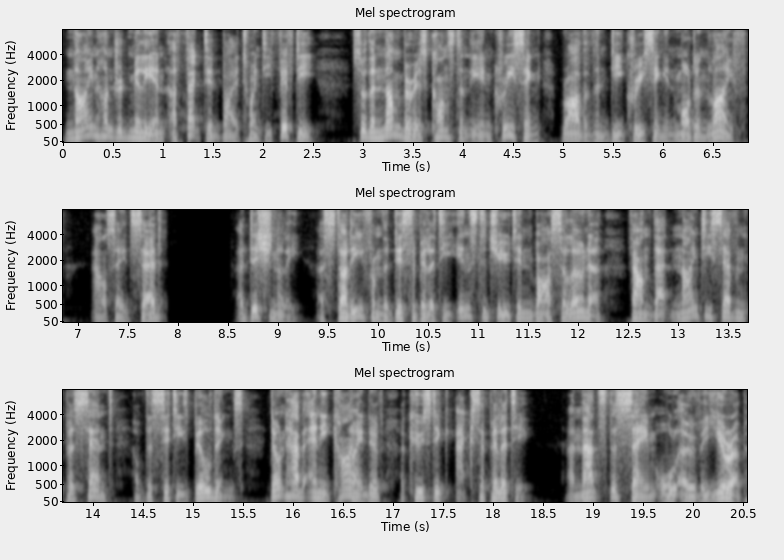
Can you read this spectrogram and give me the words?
900 million affected by 2050. So the number is constantly increasing rather than decreasing in modern life, Alcaide said. Additionally, a study from the Disability Institute in Barcelona found that 97% of the city's buildings don't have any kind of acoustic accessibility, and that's the same all over Europe.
